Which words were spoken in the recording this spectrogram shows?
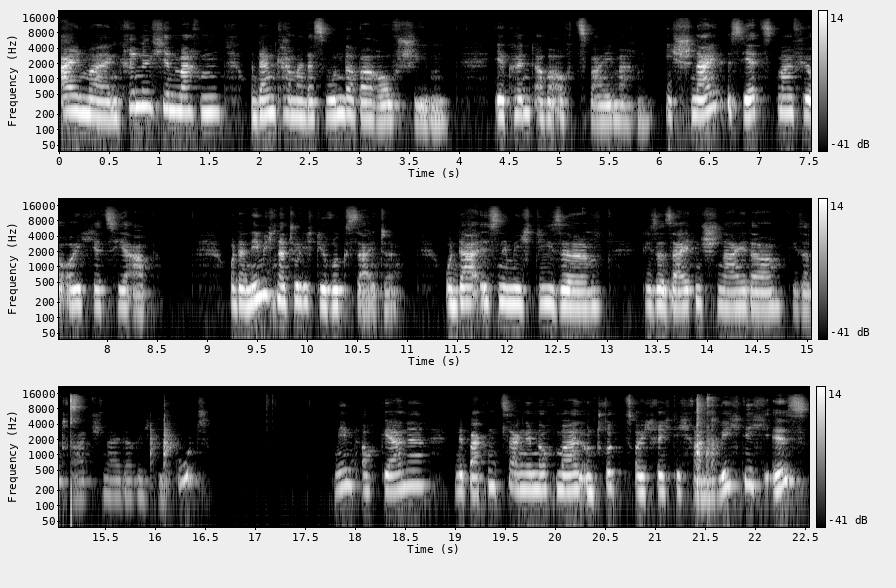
einmal ein Kringelchen machen und dann kann man das wunderbar raufschieben. Ihr könnt aber auch zwei machen. Ich schneide es jetzt mal für euch jetzt hier ab. Und dann nehme ich natürlich die Rückseite. Und da ist nämlich diese, dieser Seitenschneider, dieser Drahtschneider richtig gut. Nehmt auch gerne eine Backenzange nochmal und drückt es euch richtig ran. Wichtig ist,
